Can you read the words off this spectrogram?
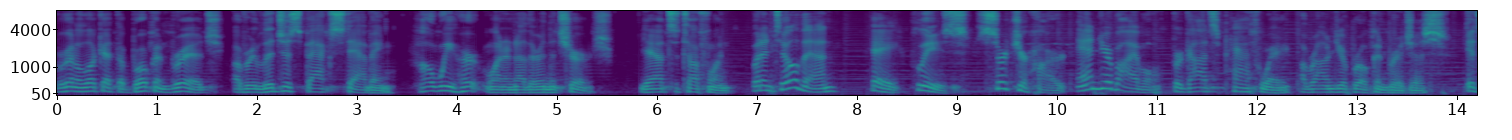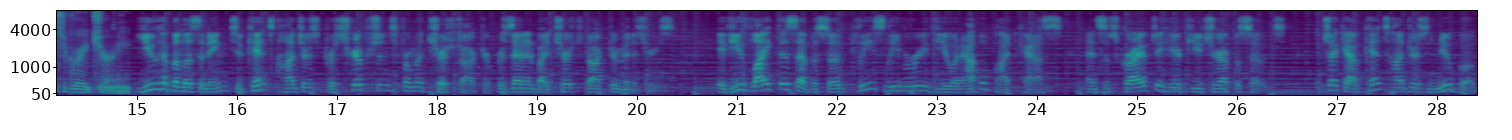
We're going to look at the broken bridge of religious backstabbing, how we hurt one another in the church. Yeah, it's a tough one. But until then, hey, please search your heart and your Bible for God's pathway around your broken bridges. It's a great journey. You have been listening to Kent Hunter's Prescriptions from a Church Doctor, presented by Church Doctor Ministries. If you've liked this episode, please leave a review on Apple Podcasts and subscribe to hear future episodes. Check out Kent Hunter's new book,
